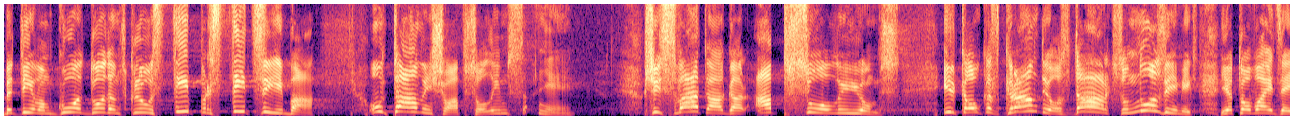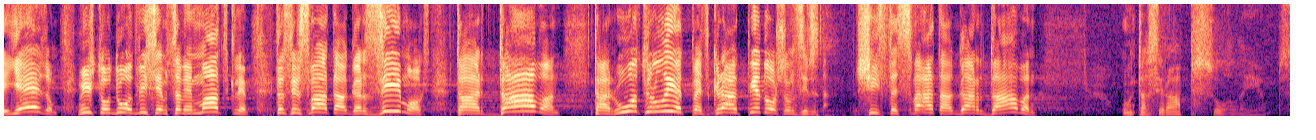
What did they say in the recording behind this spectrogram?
bet Dievam godu dodams kļūst stiprs ticībā. Un tā viņš šo apsolījumu saņēma. Šis svētā gara apsolījums ir kaut kas grandios, dārgs un nozīmīgs. Ja to vajadzēja Jēzum, viņš to dod visiem saviem mācekļiem. Tas ir svētā gara zīmogs, tā ir dāvana. Tā ir otra lieta pēc grēka piedošanas, ir šīs svētā gara dāvana, un tas ir apsolījums.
